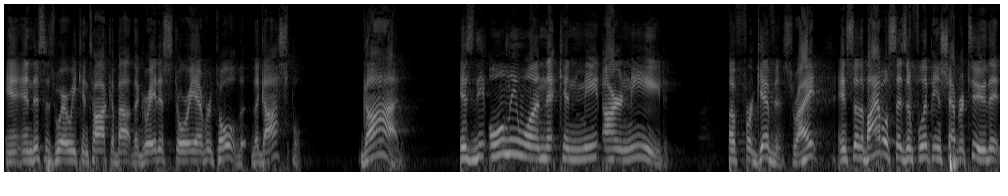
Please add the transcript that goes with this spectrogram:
And, and this is where we can talk about the greatest story ever told the, gospel. God is the only one that can meet our need of forgiveness, right? And so the Bible says in Philippians chapter 2 that,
